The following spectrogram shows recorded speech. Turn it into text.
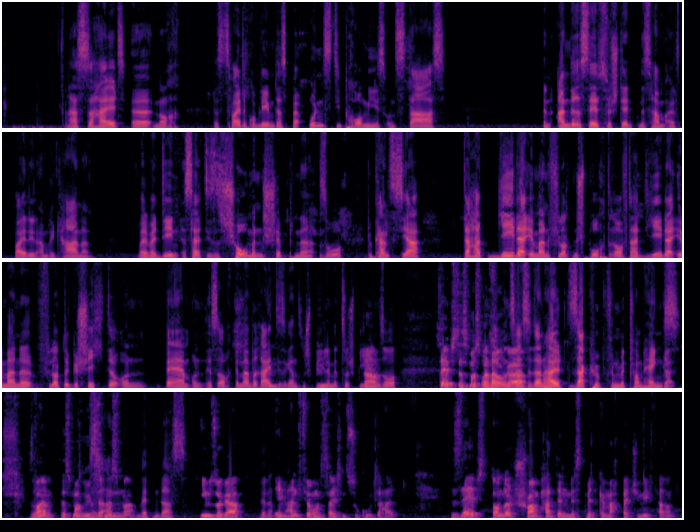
hast du halt äh, noch das zweite Problem, dass bei uns die Promis und Stars ein anderes Selbstverständnis haben als bei den Amerikanern. Weil bei denen ist halt dieses Showmanship, ne, so, du kannst ja, da hat jeder immer einen flotten Spruch drauf, da hat jeder immer eine flotte Geschichte und bam und ist auch immer bereit, diese ganzen Spiele mitzuspielen, Ja. so. Selbst das muss man Und bei sogar uns hast du dann halt Sackhüpfen mit Tom Hanks. So, Vor allem, das muss- Grüße das muss an man- Wetten das. ihm sogar Bitte? in Anführungszeichen zugute halten. Selbst Donald Trump hat den Mist mitgemacht bei Jimmy Fallon.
